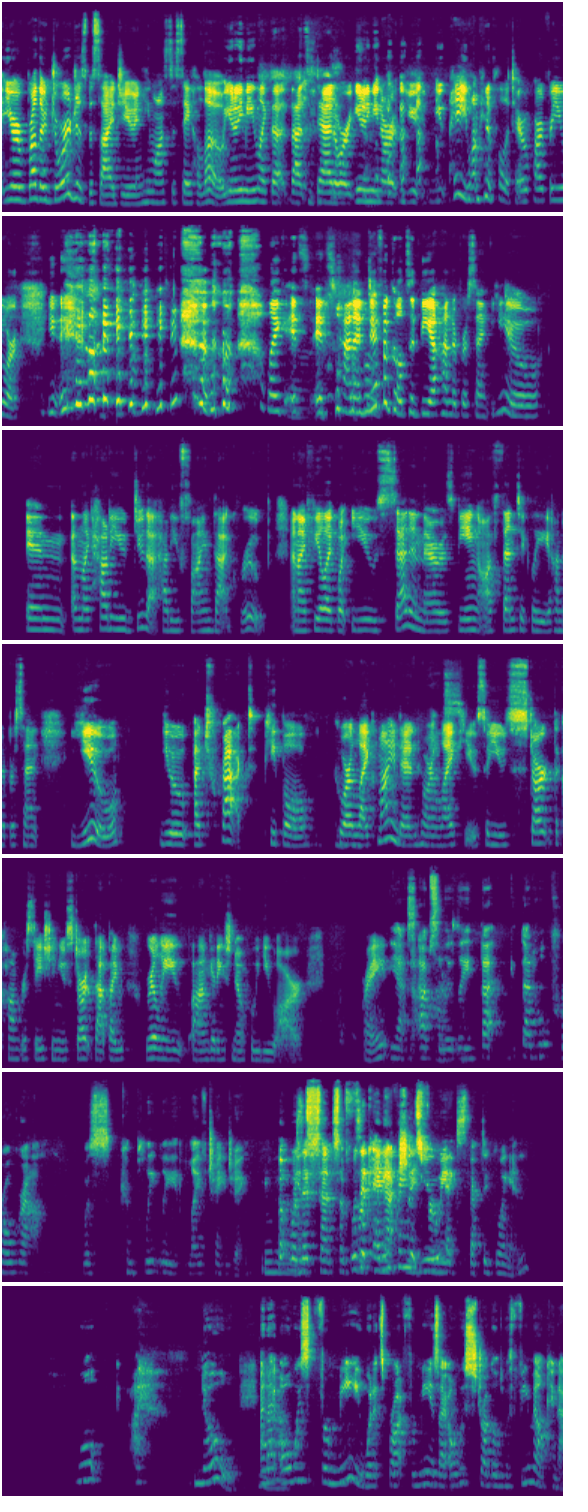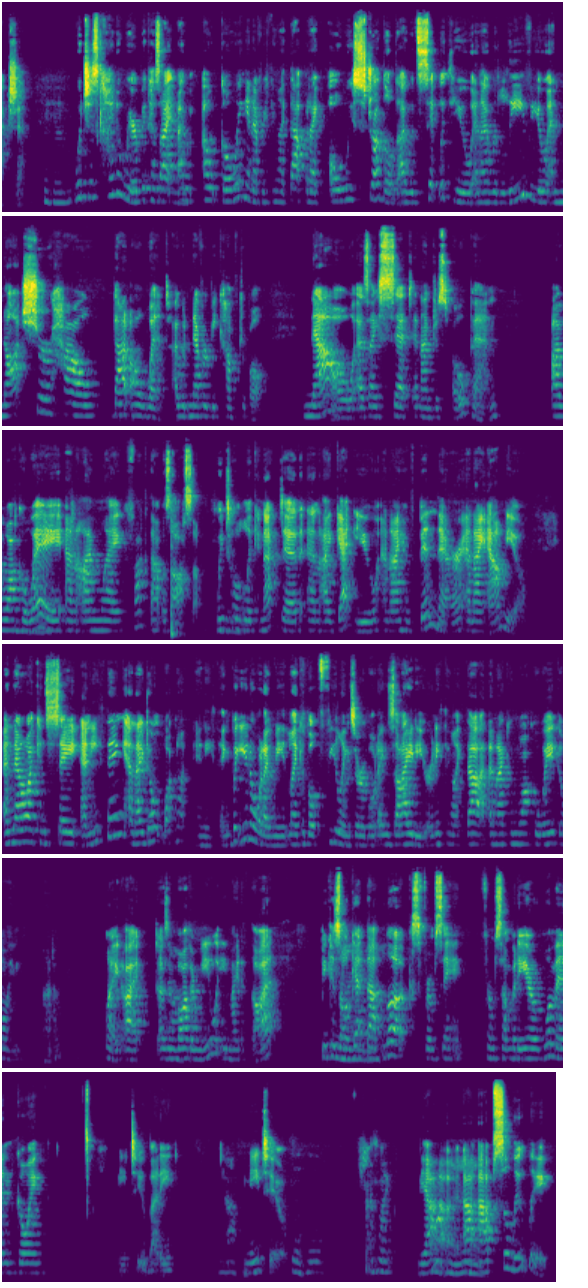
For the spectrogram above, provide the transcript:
your brother George is beside you and he wants to say hello. You know what I mean? Like that that's dead or you know what I mean? Or you, you hey, you want me to pull a tarot card for you? Or you like it's it's kind of difficult to be hundred percent you in and like how do you do that? How do you find that group? And I feel like what you said in there is being authentically hundred percent you, you attract people who are like-minded who are like you so you start the conversation you start that by really um, getting to know who you are right Yes, absolutely. That that whole program was completely life changing. But was in it sense of was it anything that for you me? expected going in? Well, I no. And I always for me what it's brought for me is I always struggled with female connection, Mhm. which is kind of weird because I, I'm outgoing and everything like that, but I always struggled. I would sit with you and I would leave you and not sure how that all went. I would never be comfortable. Now, as I sit and I'm just open, I walk away and I'm like, fuck, that was awesome. We totally connected and I get you and I have been there and I am you. And now I can say anything and I don't want, not anything, but you know what I mean, like about feelings or about anxiety or anything like that. And I can walk away going, I don't care. Like, I doesn't bother me what you might have thought because I'll get that looks from saying, from somebody or a woman going, me too, buddy. Yeah. Me too. Mhm. I'm like, yeah, a- Mhm. absolutely.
